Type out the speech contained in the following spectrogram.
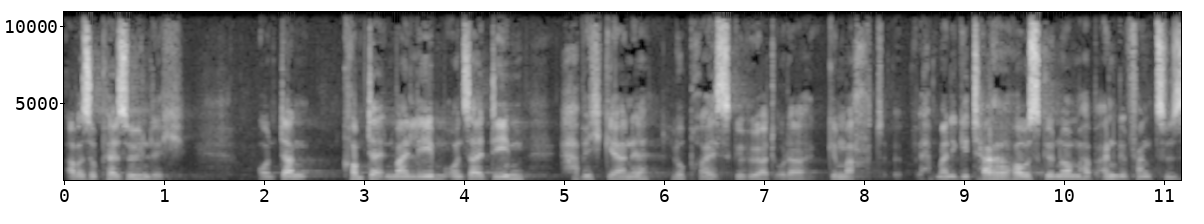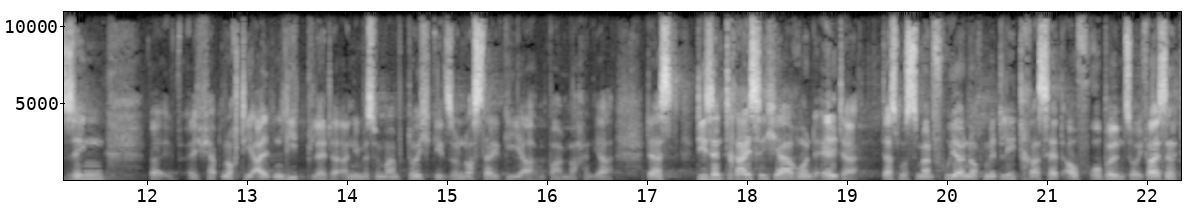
aber so persönlich. Und dann kommt er in mein Leben und seitdem habe ich gerne Lobpreis gehört oder gemacht. Habe meine Gitarre rausgenommen, habe angefangen zu singen. Ich habe noch die alten Liedblätter an, die müssen wir mal durchgehen, so Nostalgieabend mal machen. Ja, das, die sind 30 Jahre und älter. Das musste man früher noch mit Letraset aufrubbeln. So, ich weiß nicht,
